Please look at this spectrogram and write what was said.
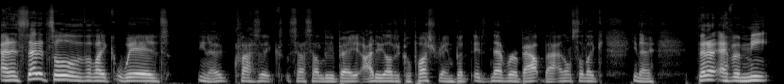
and instead, it's all of the like weird, you know, classic Sasa Lube ideological posturing, but it's never about that. And also, like, you know, they don't ever meet.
